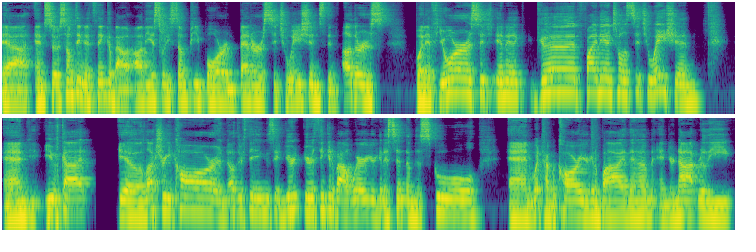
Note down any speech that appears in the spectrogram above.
Yeah. And so something to think about. Obviously, some people are in better situations than others. But if you're in a good financial situation and you've got you know, a luxury car and other things, and you're you're thinking about where you're going to send them to school and what type of car you're going to buy them, and you're not really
